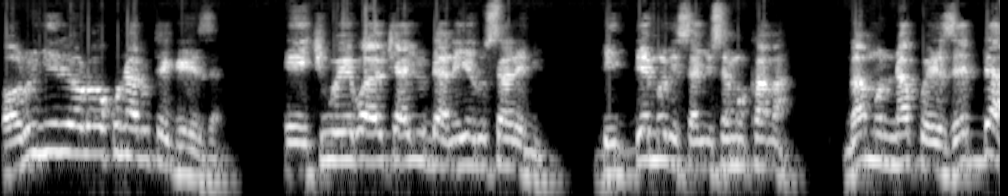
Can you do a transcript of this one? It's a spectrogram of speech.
Olunyiriro olwokuna lutegeeza ekiweebwayo kya yuda ne yerusaalemi biddemu bisanyuse mukama nga mu nnaku ezedda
